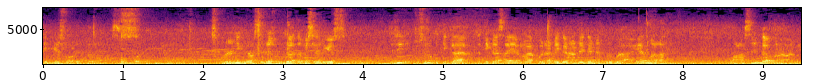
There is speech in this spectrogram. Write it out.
timnya solid banget. Sebenarnya di Ground Studios juga tapi serius. Jadi justru ketika ketika saya ngelakuin adegan-adegan yang berbahaya malah malah saya nggak mengalami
